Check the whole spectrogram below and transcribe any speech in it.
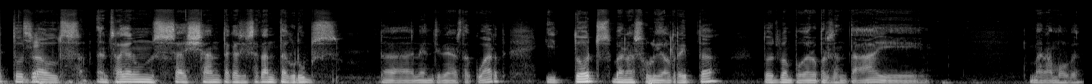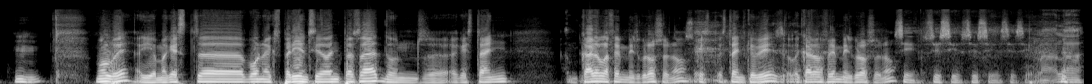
eh? Tots Sí. els... Ens salien uns 60, quasi 70 grups de nens i nenes de quart i tots van assolir el repte, tots van poder-ho presentar i va anar molt bé. Mm -hmm. Molt bé, i amb aquesta bona experiència de l'any passat, doncs eh, aquest any encara la fem més grossa, no? Aquest, aquest any que ve encara la fem més grossa, no? Sí, sí, sí, sí, sí, sí, sí. La, la,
